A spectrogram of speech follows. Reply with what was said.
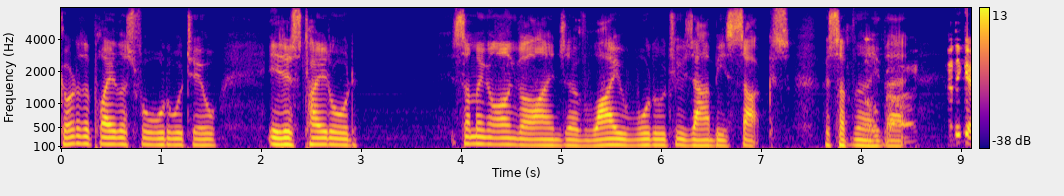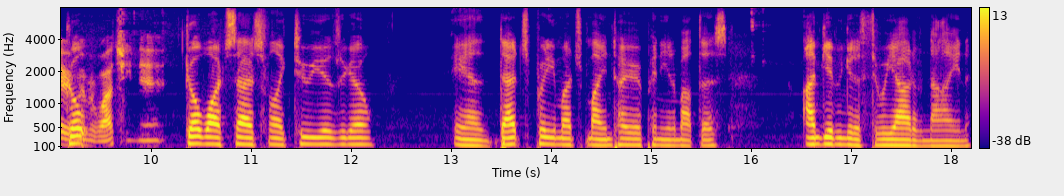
go to the playlist for World War II. It is titled something along the lines of why World War II Zombies sucks or something Oh, like that. Oh, God. I think I Go- remember watching that. Go watch that. It's from like two years ago, and that's pretty much my entire opinion about this. I'm giving it a three out of nine.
